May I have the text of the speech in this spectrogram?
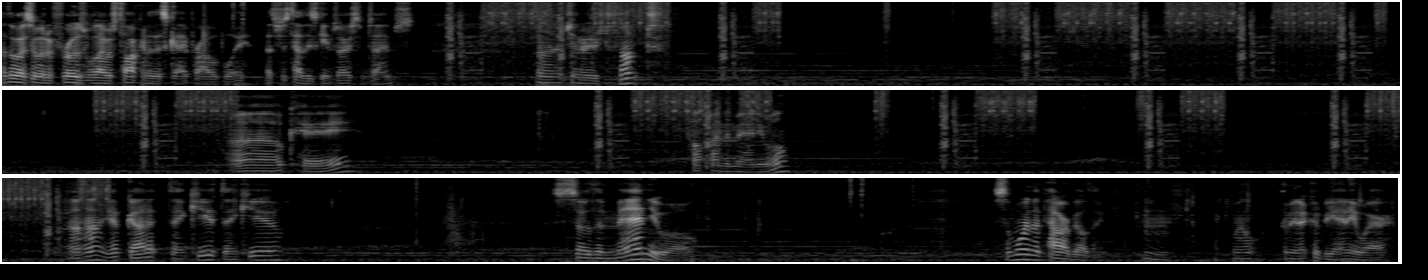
Otherwise I would have froze while I was talking to this guy, probably. That's just how these games are sometimes. Uh, generator's defunct. Uh, okay. I'll find the manual. Uh-huh, yep, got it. Thank you, thank you. So the manual... Somewhere in the power building. Hmm. Well, I mean, it could be anywhere.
